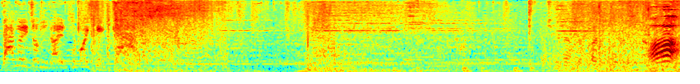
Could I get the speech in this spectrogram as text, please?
땅을 좀 넓혀보실까? 최대한 끝까지 아!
